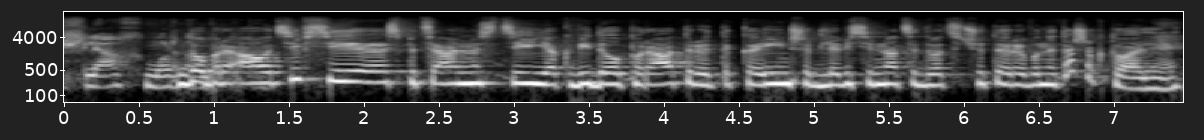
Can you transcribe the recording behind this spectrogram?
шлях можна Добре, а оці всі спеціальності, як відеооператори, таке інше для 18-24, вони теж актуальні?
